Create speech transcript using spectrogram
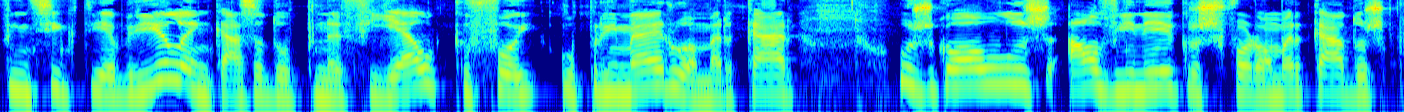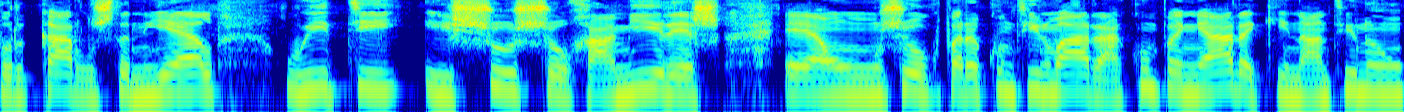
25 de Abril, em casa do Penafiel, que foi o primeiro a marcar os golos alvinegros foram marcados por Carlos Daniel, Witty e Xuxo Ramírez. É um jogo para continuar a acompanhar aqui na Antena 1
